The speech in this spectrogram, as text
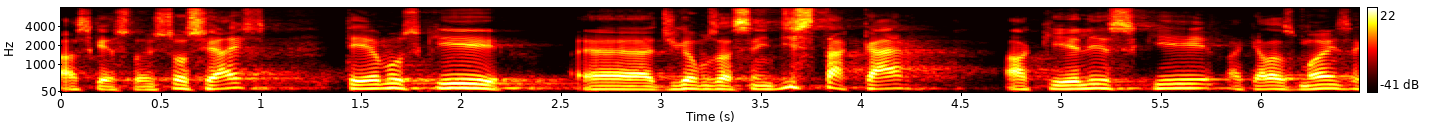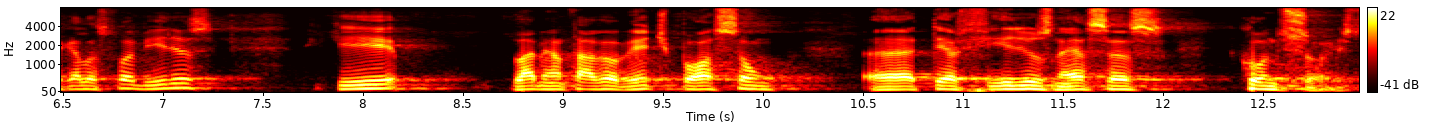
as questões sociais, temos que, é, digamos assim, destacar aqueles que, aquelas mães, aquelas famílias que, lamentavelmente, possam é, ter filhos nessas condições.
